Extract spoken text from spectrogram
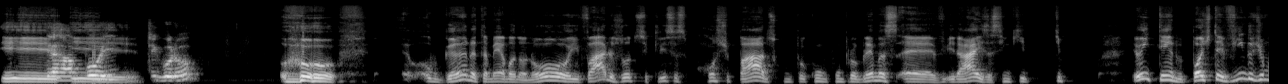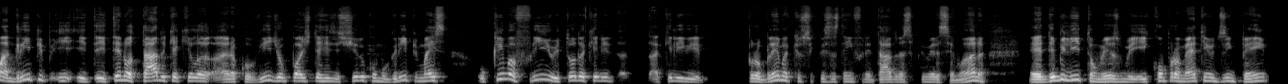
E, Derrapou e, segurou. O, o Gana também abandonou e vários outros ciclistas constipados, com, com, com problemas é, virais, assim, que, que, eu entendo, pode ter vindo de uma gripe e, e, e, ter notado que aquilo era Covid, ou pode ter resistido como gripe, mas o clima frio e todo aquele, aquele problema que os ciclistas têm enfrentado nessa primeira semana é, debilitam mesmo e comprometem o desempenho.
